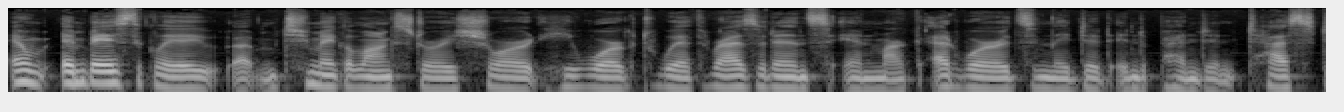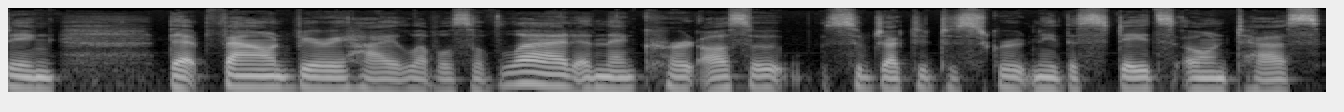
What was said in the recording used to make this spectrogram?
and, and basically um, to make a long story short he worked with residents and marc edwards and they did independent testing that found very high levels of lead. And then Curt also subjected to scrutiny the state's own tests,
